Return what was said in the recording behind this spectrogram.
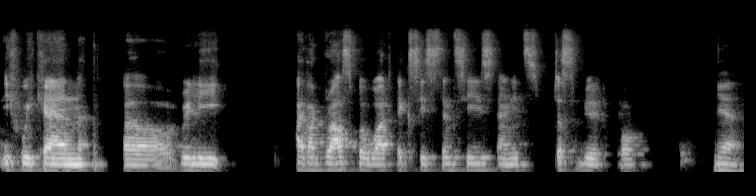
if we can uh, really have a grasp of what existence is and it's just beautiful yeah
